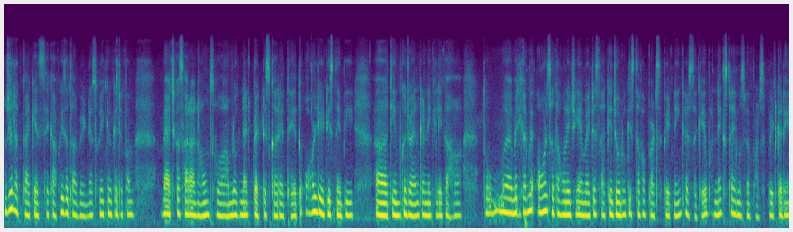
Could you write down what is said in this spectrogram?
مجھے لگتا ہے کہ اس سے کافی زیادہ اویئرنیس ہوئی کیونکہ جب ہم میچ کا سارا اناؤنس ہوا، ہم لوگ نیٹ پریکٹس کر رہے تھے، تو آل لیڈیز نے بھی ٹیم کو جوائن کرنے کے لیے کہا۔ تو میرے خیال میں اور زیادہ ہونے چاہیے میچز تاکہ جو لوگ اس دفعہ پارٹیسپیٹ نہیں کر سکے وہ نیکسٹ ٹائم اس میں پارٹیسپیٹ کریں۔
